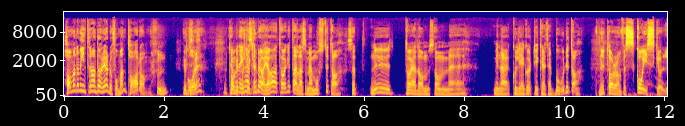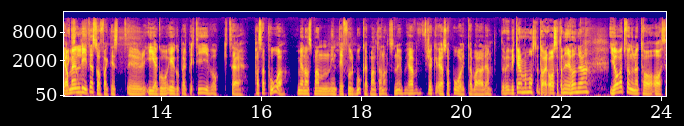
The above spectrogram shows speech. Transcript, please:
Har man dem inte när man börjar, då får man ta dem. Mm, Hur går det? Ja, det är ganska bra. Jag har tagit alla som jag måste ta. Så nu tar jag dem som eh, mina kollegor tycker att jag borde ta. Nu tar du dem för skojs skull. Ja, liksom. men lite så faktiskt. Ur ego, egoperspektiv och så här, passa på medan man inte är fullbokad med allt annat. Så nu, jag försöker ösa på utav bara den. Vilka är det man måste ta? AZ 900? Jag var tvungen att ta AZ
